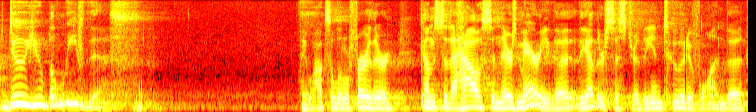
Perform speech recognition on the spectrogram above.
Do you believe this? He walks a little further, comes to the house, and there's Mary, the, the other sister, the intuitive one, the,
